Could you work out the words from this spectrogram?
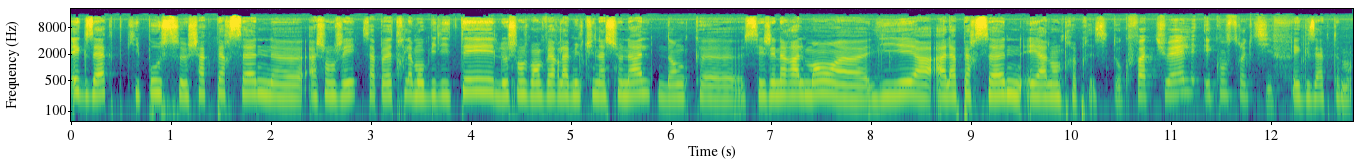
exactes qui poussent chaque personne euh, à changer. Ça peut être la mobilité, le changement vers la multinationale. Donc euh, c'est généralement euh, lié à, à la personne et à l'entreprise. Donc factuel et constructif. Exactement.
